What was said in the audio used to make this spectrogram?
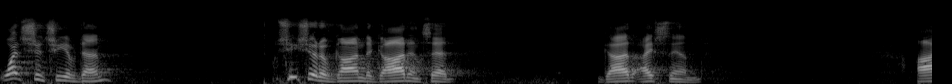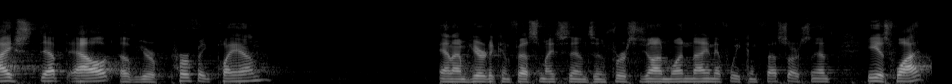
what should she have done? She should have gone to God and said, God, I sinned. I stepped out of your perfect plan, and I'm here to confess my sins. In 1 John 1 9, if we confess our sins, He is what?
